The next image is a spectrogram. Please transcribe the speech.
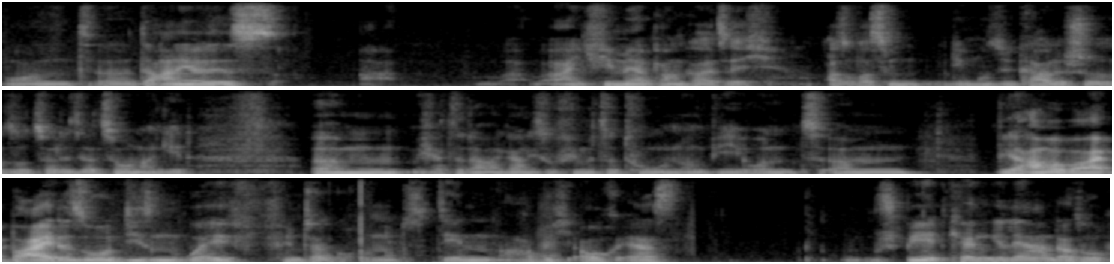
Und äh, Daniel ist eigentlich viel mehr Punk als ich, also was die musikalische Sozialisation angeht. Ähm, ich hatte da gar nicht so viel mit zu tun irgendwie. Und ähm, wir haben aber beide so diesen Wave-Hintergrund. Den habe ich auch erst spät kennengelernt. Also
